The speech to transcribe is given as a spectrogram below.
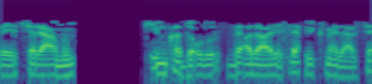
vesselamın, kim kadı olur ve adaletle hükmederse,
